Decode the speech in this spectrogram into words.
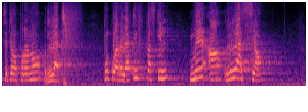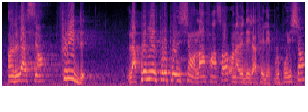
c'est un pronom relatif. Pourquoi relatif? Parce qu'il mais en relation, en relation fluide. La première proposition, l'enfant sort, on avait déjà fait les propositions.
